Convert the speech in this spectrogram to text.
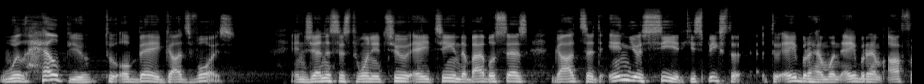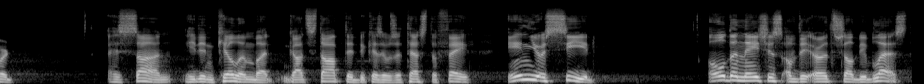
will help you to obey God's voice. In Genesis 22 18, the Bible says, God said, In your seed, He speaks to, to Abraham when Abraham offered his son. He didn't kill him, but God stopped it because it was a test of faith. In your seed, all the nations of the earth shall be blessed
